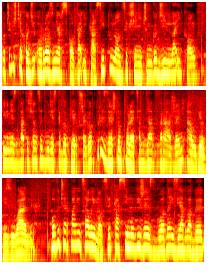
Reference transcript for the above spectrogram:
Oczywiście chodzi o rozmiar Scotta i Cassie tulących się niczym Godzilla i Kong w filmie z 2021, który zresztą polecam dla wrażeń audiowizualnych. Po wyczerpaniu całej mocy Cassie mówi, że jest głodna i zjadłaby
